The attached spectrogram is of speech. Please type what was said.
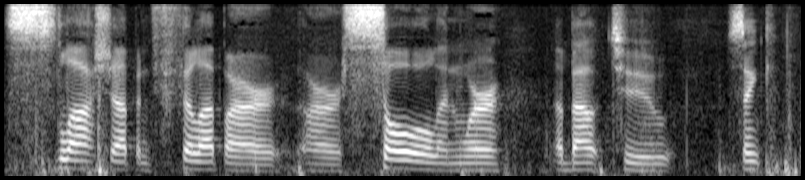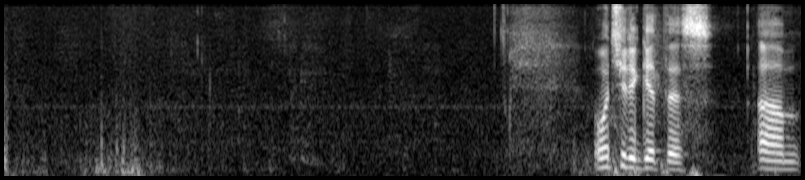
slosh up and fill up our, our soul, and we're about to sink. I want you to get this. Um,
